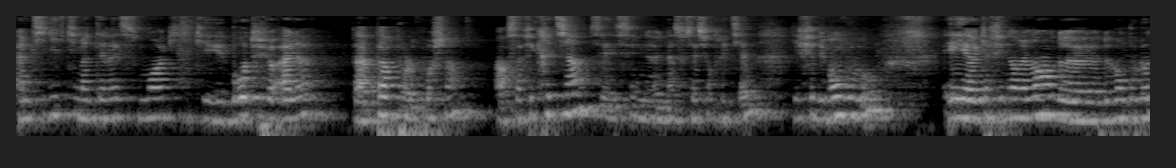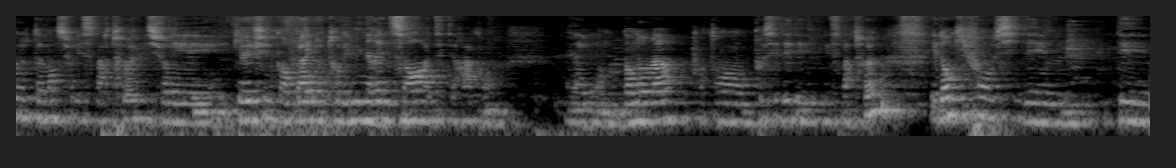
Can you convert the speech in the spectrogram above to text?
un petit livre qui m'intéresse, moi, qui, est Brot für alle, pas pour le prochain. Alors ça fait chrétien, c'est une, association chrétienne qui fait du bon boulot et euh, qui a fait énormément de, de, bon boulot, notamment sur les smartphones sur les, qui avait fait une campagne autour des minerais de sang, etc. qu'on avait dans, nos mains quand on possédait des, smartphones. Et donc ils font aussi des,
